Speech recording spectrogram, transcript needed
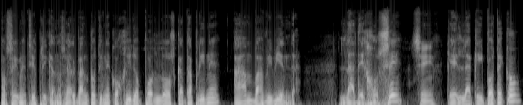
No sé si me estoy explicando. O sea, el banco tiene cogido por los cataplines a ambas viviendas. La de José, Sí. que es la que hipotecó,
